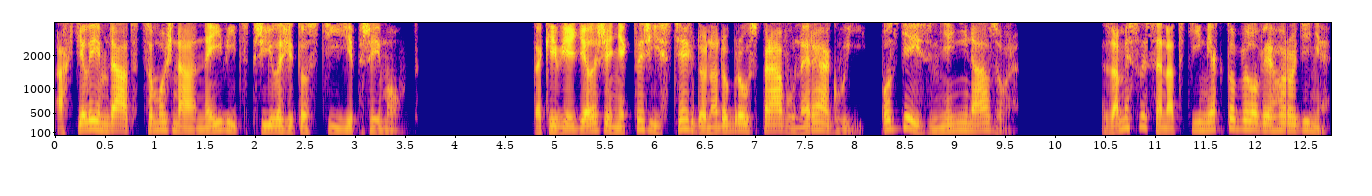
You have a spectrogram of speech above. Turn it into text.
a chtěli jim dát co možná nejvíc příležitostí ji přijmout. Taky věděl, že někteří z těch, kdo na dobrou zprávu nereagují, později změní názor. Zamysli se nad tím, jak to bylo v jeho rodině.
